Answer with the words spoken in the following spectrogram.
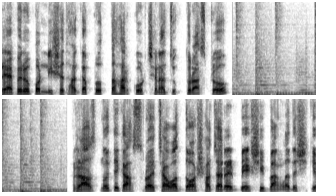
র্যাবের ওপর নিষেধাজ্ঞা প্রত্যাহার করছে না যুক্তরাষ্ট্র। রাজনৈতিক আশ্রয় চাওয়া দশ হাজারের বেশি বাংলাদেশিকে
